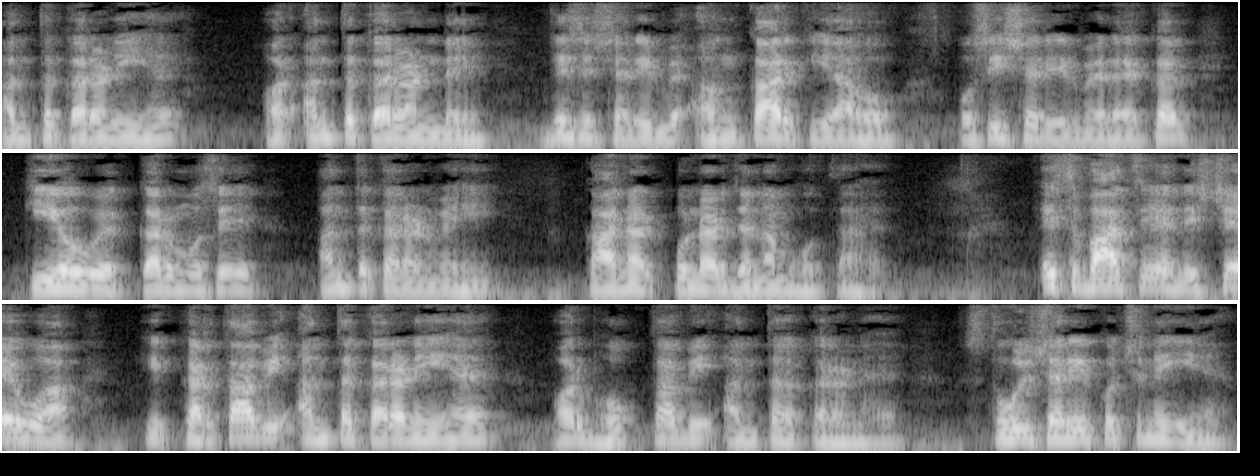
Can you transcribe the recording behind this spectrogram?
अंतकरणी है। और अंतकरण ने जिस शरीर में अहंकार किया हो, उसी शरीर में रहकर किए हुए कर्मों से अंतकरण में ही कानर पुनर्जन्म होता है। इस बात से यह निश्चय हुआ कि कर्ता भी अंतकरण ही है और भोक्ता भी अंतकरण है। स्थूल शरीर कुछ नहीं है।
